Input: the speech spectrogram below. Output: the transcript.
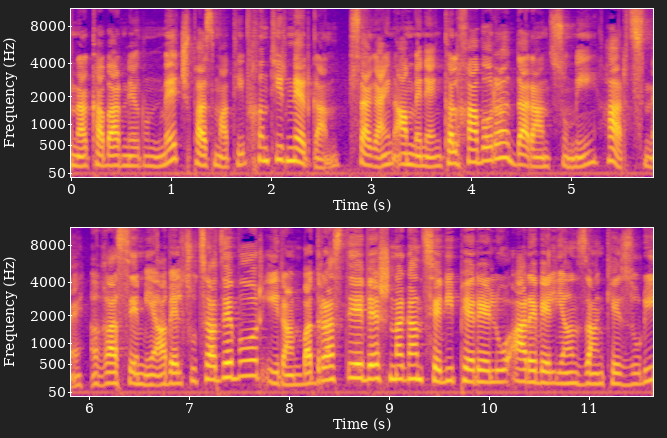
բնակավարներուն մեջ բազմաթիվ խնդիրներ կան սակայն ամենեն գլխավորը դարանցումի հարցն է Ղասեմի ավելցուցած է որ Իրան պատրաստ է վերջնական ցևի փերելու արև Արևելյան Զանգեզուրի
